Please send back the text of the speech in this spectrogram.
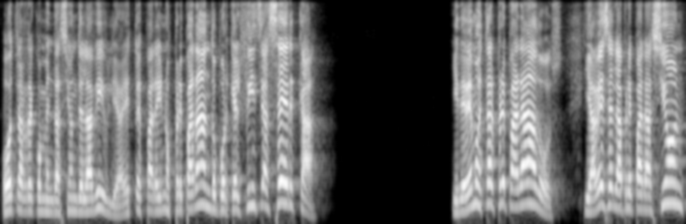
Otra recomendación de la Biblia, esto es para irnos preparando porque el fin se acerca. Y debemos estar preparados. Y a veces la preparación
